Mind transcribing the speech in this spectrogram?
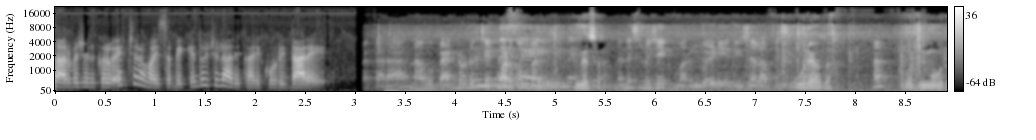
ಸಾರ್ವಜನಿಕರು ಎಚ್ಚರ ವಹಿಸಬೇಕೆಂದು ಜಿಲ್ಲಾಧಿಕಾರಿ ಕೋರಿದ್ದಾರೆ. ಪ್ರಕಾರ ನಾವು ಬ್ಯಾಕ್ಗ್ರೌಂಡ್ ಚೆಕ್ ಮಾಡ್ಕೊಂಡು ಬಂದ್ವಿ ನಿಮ್ಮ ಹೆಸರು? ನನ್ನ ಹೆಸರು Vijay Kumar U I D regional office ಊರು ಯಾವುದು? ಊರು ನಿಮ್ಮ ಊರು?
